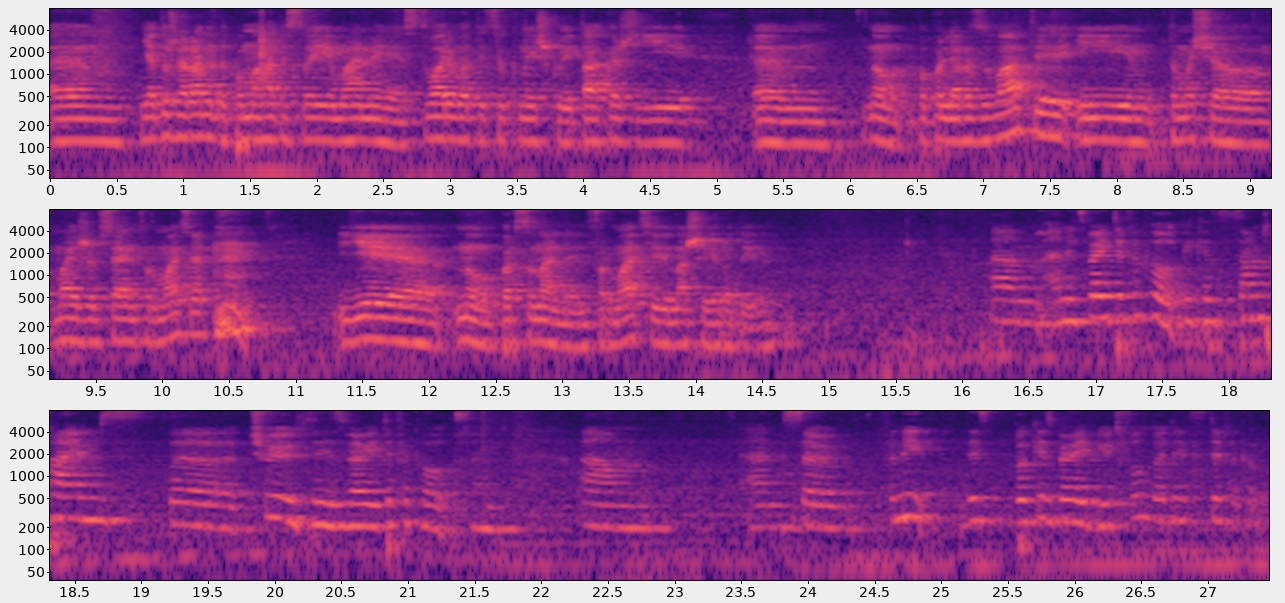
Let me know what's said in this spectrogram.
Ем, я дуже радий допомагати своїй мамі створювати цю книжку і також її ем, ну, популяризувати, і, тому що майже вся інформація є ну, персональною інформацією нашої родини. Um, and it's very difficult because sometimes the truth is very difficult, and um, And so for me, this book is very beautiful, but it's difficult.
